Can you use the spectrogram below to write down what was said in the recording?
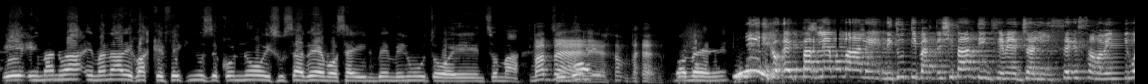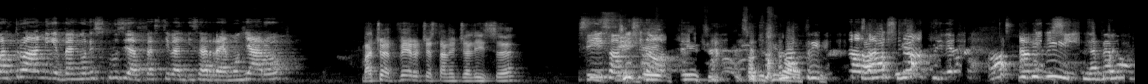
e emanua, emanare qualche fake news con noi su Sanremo, sei il benvenuto e insomma... Va bene, vuoi, va bene. Va bene? E parliamo male di tutti i partecipanti insieme a Gialisse, che sono 24 anni che vengono esclusi dal Festival di Sanremo, chiaro? Ma cioè è vero, c'è stanno i Gialisse? Sì, sono amici nostri. Sì, sì, sono amici nostri. No, sono amici. Abbiamo...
